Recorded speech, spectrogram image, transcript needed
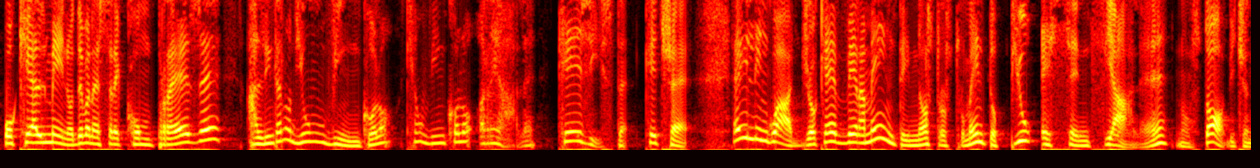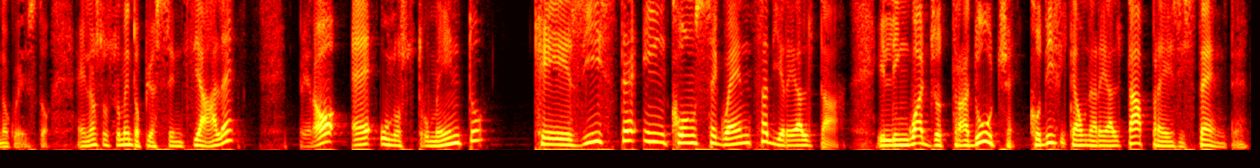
o che almeno devono essere comprese all'interno di un vincolo che è un vincolo reale, che esiste, che c'è. È il linguaggio che è veramente il nostro strumento più essenziale, eh? non sto dicendo questo, è il nostro strumento più essenziale, però è uno strumento che esiste in conseguenza di realtà. Il linguaggio traduce, codifica una realtà preesistente.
